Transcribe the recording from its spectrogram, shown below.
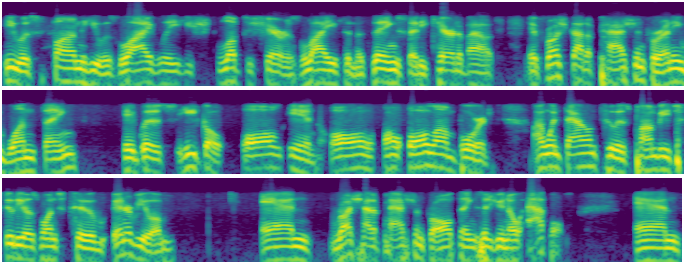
He was fun. He was lively. He loved to share his life and the things that he cared about. If Rush got a passion for any one thing, it was he'd go all in, all all, all on board. I went down to his Palm Beach studios once to interview him, and Rush had a passion for all things, as you know, Apple. And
